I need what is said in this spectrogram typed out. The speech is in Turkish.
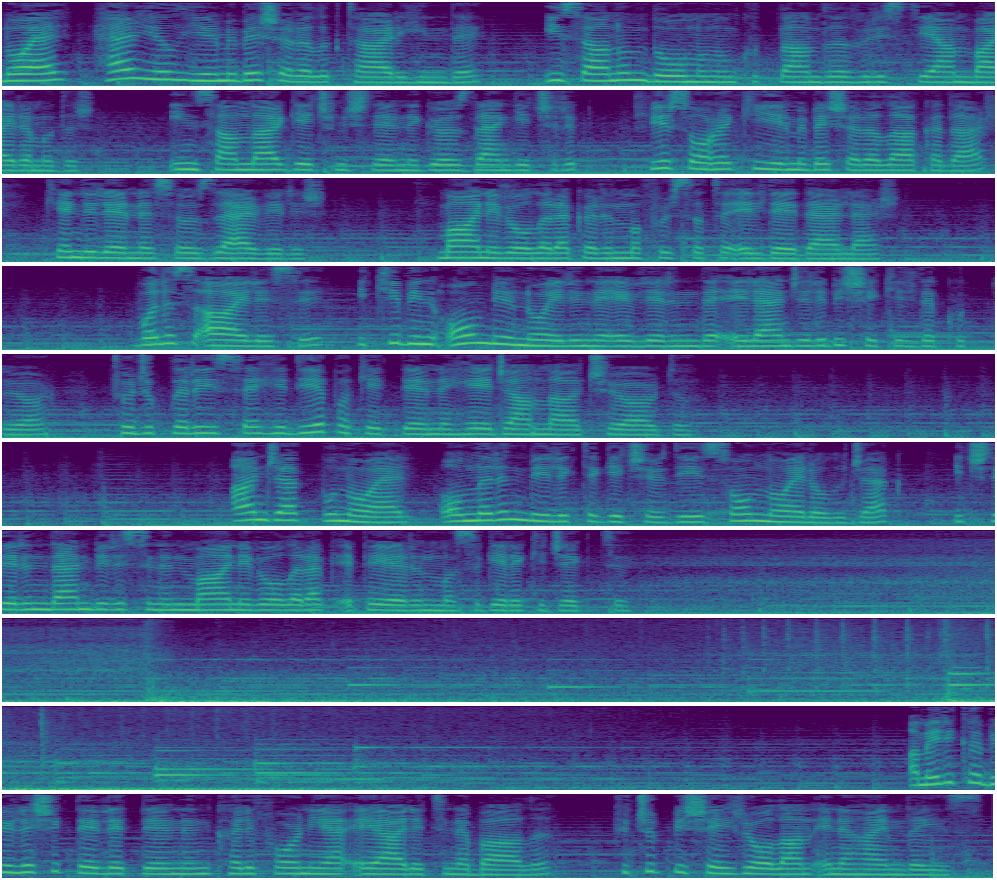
Noel, her yıl 25 Aralık tarihinde, İsa'nın doğumunun kutlandığı Hristiyan bayramıdır. İnsanlar geçmişlerini gözden geçirip, bir sonraki 25 Aralık'a kadar, kendilerine sözler verir. Manevi olarak arınma fırsatı elde ederler. Wallace ailesi, 2011 Noel'ini evlerinde eğlenceli bir şekilde kutluyor, çocukları ise hediye paketlerini heyecanla açıyordu. Ancak bu Noel, onların birlikte geçirdiği son Noel olacak, içlerinden birisinin manevi olarak epey arınması gerekecekti. Amerika Birleşik Devletleri'nin Kaliforniya eyaletine bağlı, küçük bir şehri olan Anaheim'dayız.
